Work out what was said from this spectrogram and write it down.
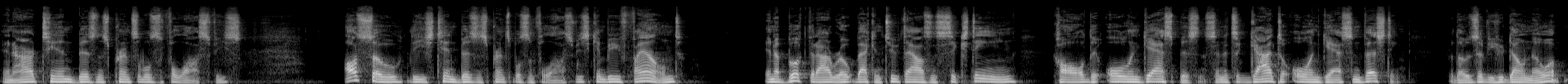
and our 10 business principles and philosophies. Also, these 10 business principles and philosophies can be found in a book that I wrote back in 2016 called The Oil and Gas Business, and it's a guide to oil and gas investing. For those of you who don't know,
